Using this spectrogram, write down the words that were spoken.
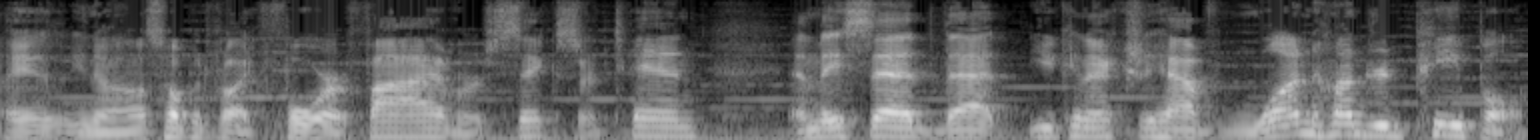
I, you know, I was hoping for like four or five or six or ten, and they said that you can actually have 100 people.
